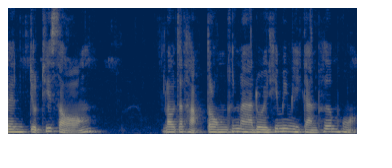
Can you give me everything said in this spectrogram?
เป็นจุดที่สองเราจะถักตรงขึ้นมาโดยที่ไม่มีการเพิ่มห่วง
